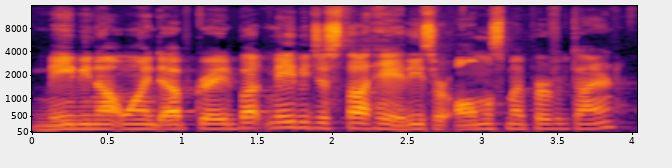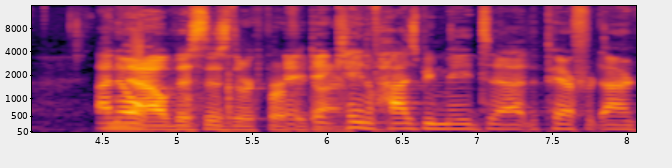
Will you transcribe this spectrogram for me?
maybe not wanting to upgrade, but maybe just thought, hey, these are almost my perfect iron. I know. Now this is their perfect it, iron. it kind of has been made uh, the perfect iron.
